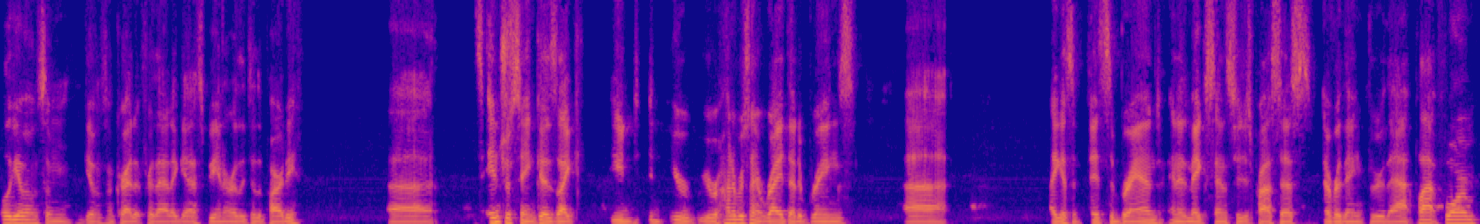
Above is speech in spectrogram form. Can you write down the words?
we'll give them some give them some credit for that, I guess, being early to the party. Uh, it's interesting because like you you're you're 100 percent right that it brings, uh, I guess it fits the brand and it makes sense to just process everything through that platform.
